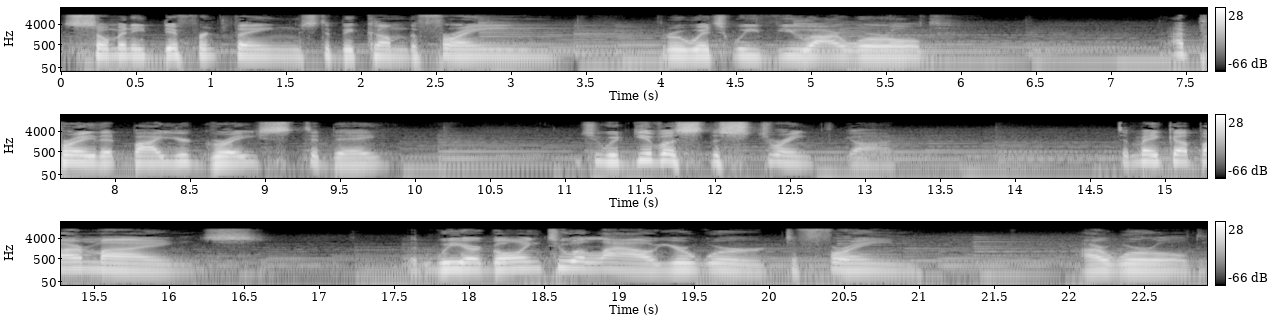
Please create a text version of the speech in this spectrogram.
so many different things to become the frame through which we view our world. I pray that by your grace today, you would give us the strength, God, to make up our minds that we are going to allow your word to frame our world.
